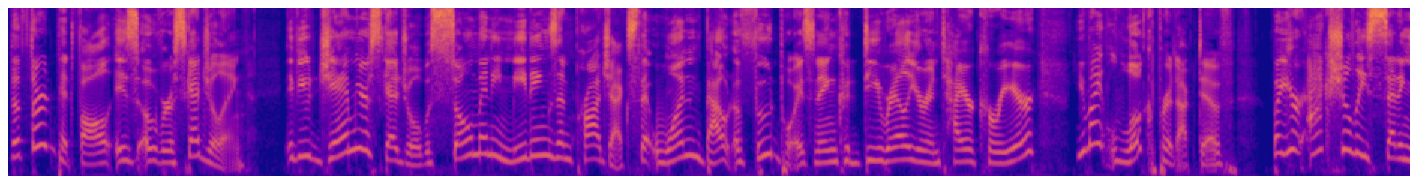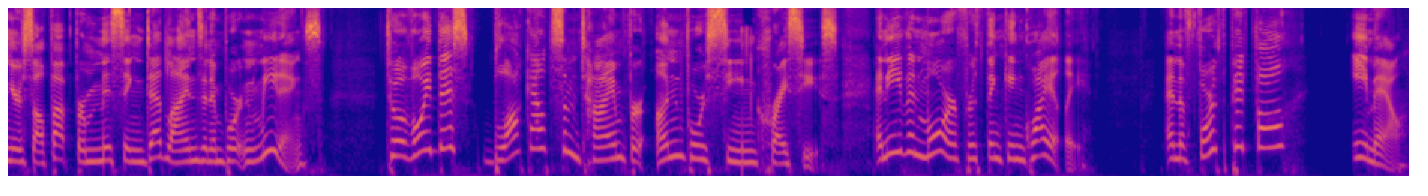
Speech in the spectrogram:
The third pitfall is overscheduling. If you jam your schedule with so many meetings and projects that one bout of food poisoning could derail your entire career, you might look productive, but you're actually setting yourself up for missing deadlines and important meetings. To avoid this, block out some time for unforeseen crises, and even more for thinking quietly. And the fourth pitfall email.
